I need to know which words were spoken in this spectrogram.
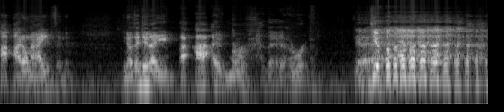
I, I don't know how you defend him. You know, they did a. I, I, I, brr, the- I,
